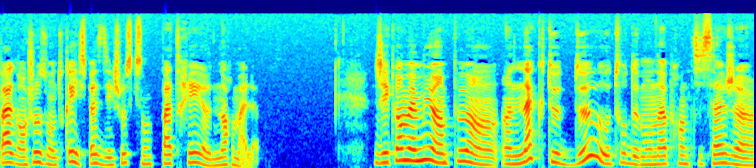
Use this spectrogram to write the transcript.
pas grand chose, ou en tout cas il se passe des choses qui sont pas très normales j'ai quand même eu un peu un, acte 2 autour de mon apprentissage euh,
